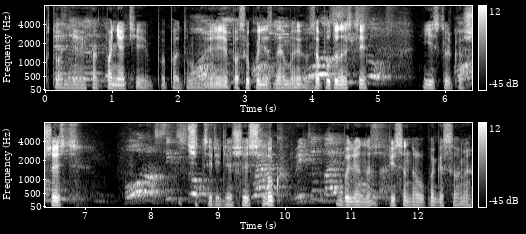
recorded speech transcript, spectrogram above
Кто они, как понять, и поэтому, и поскольку не знаем мы в запутанности, есть только шесть, четыре или шесть слог были написаны Рупа Госвами.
